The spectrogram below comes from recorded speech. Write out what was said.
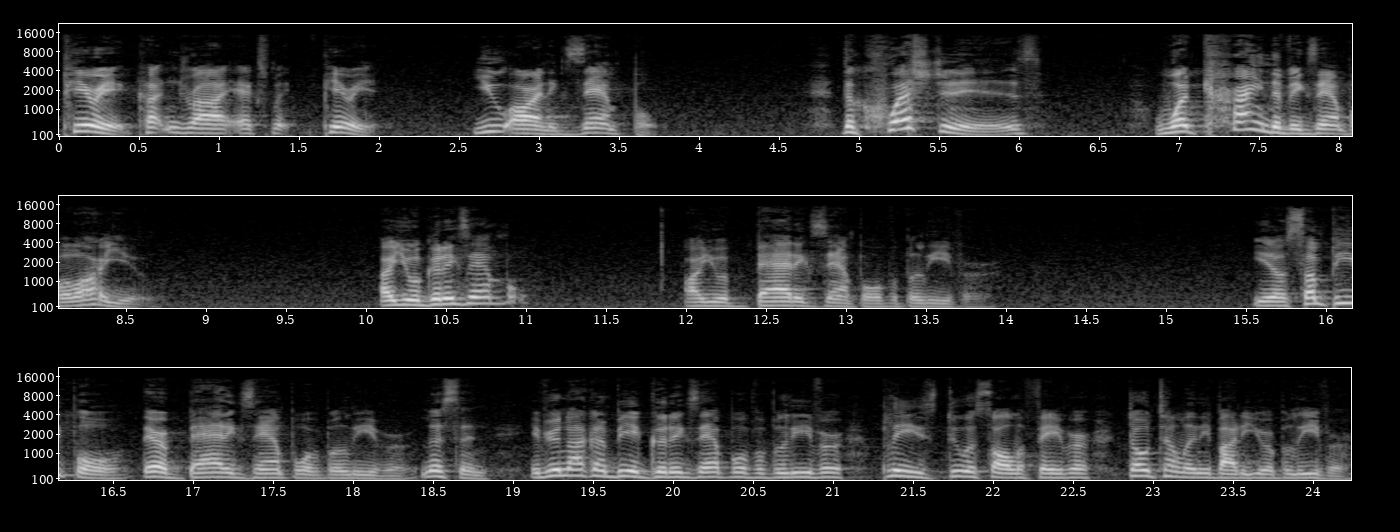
Period. Cut and dry, exp- period. You are an example. The question is, what kind of example are you? Are you a good example? Are you a bad example of a believer? You know, some people, they're a bad example of a believer. Listen, if you're not going to be a good example of a believer, please do us all a favor. Don't tell anybody you're a believer.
